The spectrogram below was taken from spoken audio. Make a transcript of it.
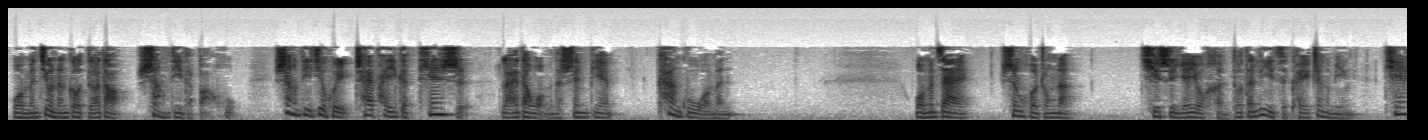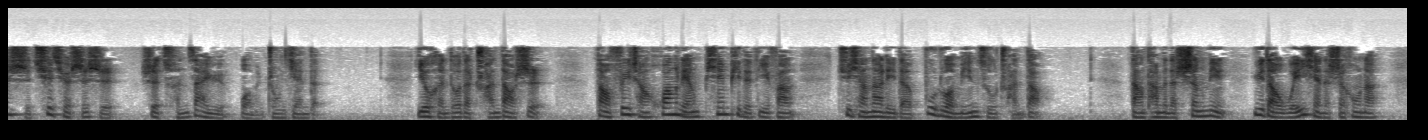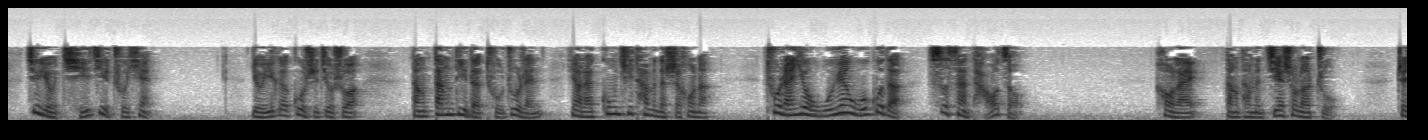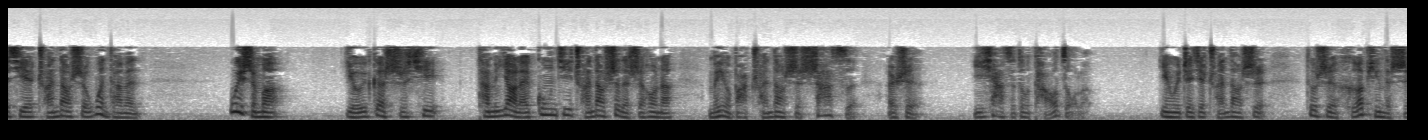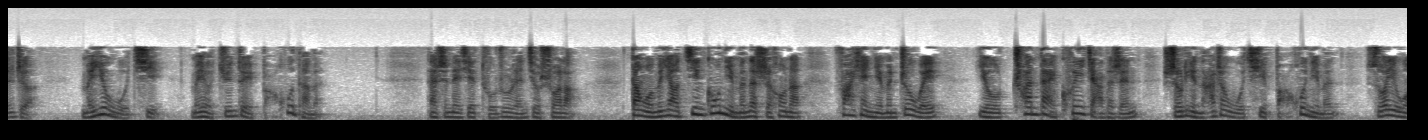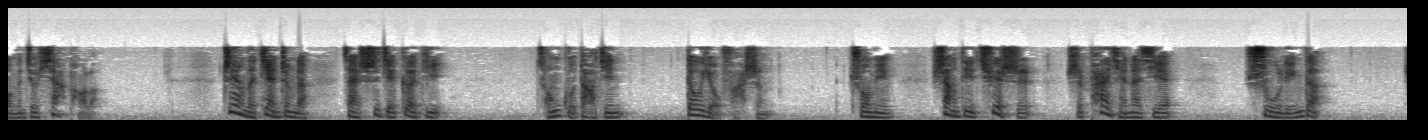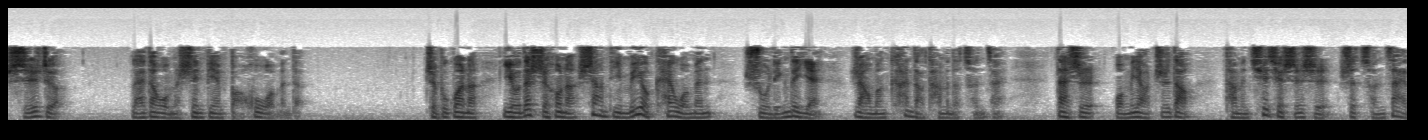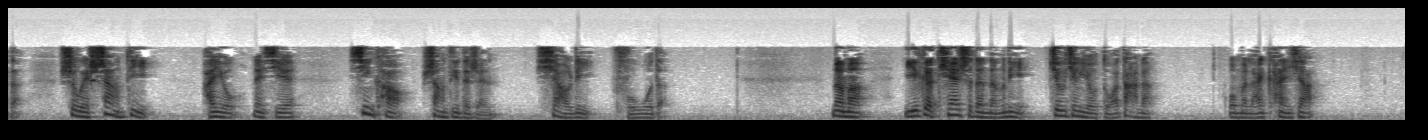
我们就能够得到上帝的保护，上帝就会差派一个天使来到我们的身边看顾我们。我们在生活中呢，其实也有很多的例子可以证明天使确确实实是存在于我们中间的。有很多的传道士到非常荒凉偏僻的地方去向那里的部落民族传道，当他们的生命遇到危险的时候呢，就有奇迹出现。有一个故事就说，当当地的土著人要来攻击他们的时候呢，突然又无缘无故的四散逃走。后来，当他们接受了主，这些传道士问他们，为什么有一个时期他们要来攻击传道士的时候呢，没有把传道士杀死，而是一下子都逃走了？因为这些传道士都是和平的使者，没有武器，没有军队保护他们。但是那些土著人就说了：“当我们要进攻你们的时候呢，发现你们周围有穿戴盔甲的人，手里拿着武器保护你们，所以我们就吓跑了。”这样的见证呢，在世界各地从古到今都有发生，说明上帝确实是派遣那些属灵的使者来到我们身边保护我们的。只不过呢，有的时候呢，上帝没有开我们属灵的眼，让我们看到他们的存在。但是我们要知道，他们确确实实是存在的，是为上帝还有那些信靠上帝的人效力服务的。那么，一个天使的能力究竟有多大呢？我们来看一下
